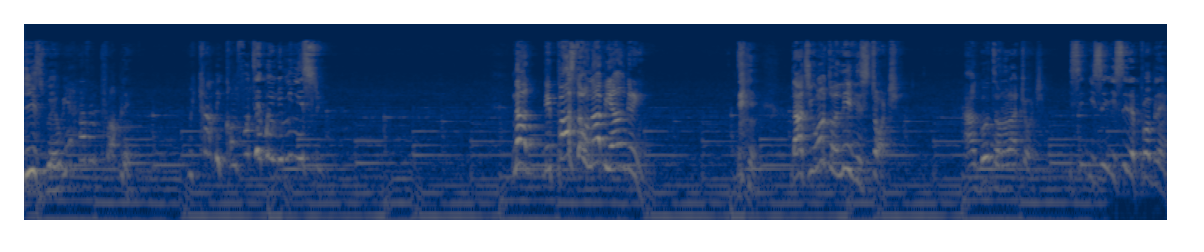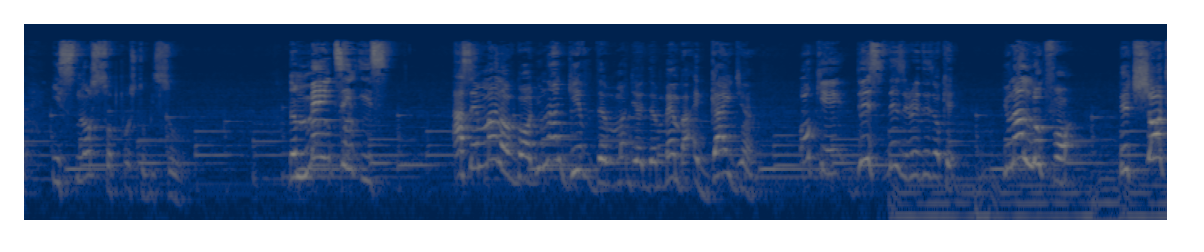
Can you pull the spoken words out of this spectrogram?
This way we are having problem. We can't be comfortable in the ministry. Now the pastor will not be angry that you want to leave his church and go to another church. You see, you see, you see the problem. It's not supposed to be so. The main thing is, as a man of God, you not give the, the, the member a guardian. Okay, this this is this okay. You not look for the church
